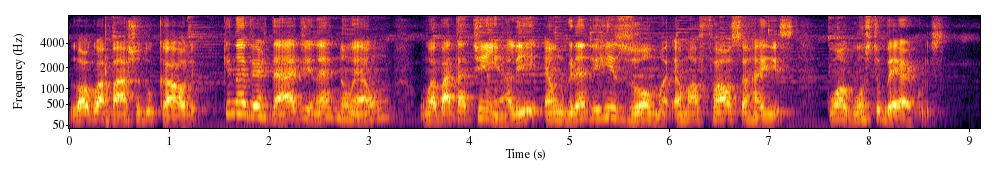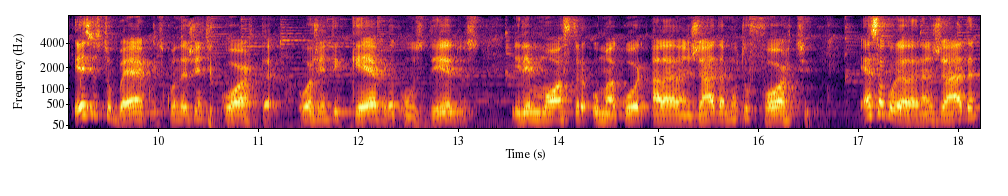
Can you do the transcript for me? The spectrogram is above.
logo abaixo do caule, que na verdade né, não é um, uma batatinha, ali é um grande rizoma, é uma falsa raiz, com alguns tubérculos. Esses tubérculos, quando a gente corta ou a gente quebra com os dedos, ele mostra uma cor alaranjada muito forte. Essa cor alaranjada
